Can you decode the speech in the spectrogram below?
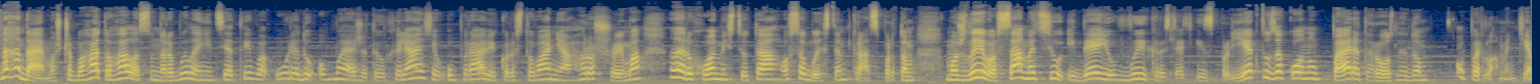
Нагадаємо, що багато галасу наробила ініціатива уряду обмежити ухилянців у праві користування грошима, нерухомістю та особистим транспортом. Можливо, саме цю ідею викреслять із проєкту закону перед розглядом у парламенті.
